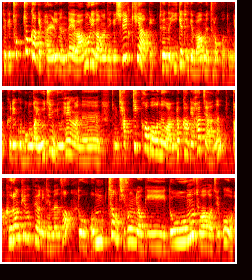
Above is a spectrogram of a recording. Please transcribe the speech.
되게 촉촉하게 발리는데 마무리감은 되게 silky하게 되는 이게 되게 마음에 들었거든요. 그리고 뭔가 요즘 유행하는 좀 잡티 커버는 완벽하게 하지 않은 딱 그런 피부 표현이 되면서 또 엄청 지속력이 너무 좋아가지고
